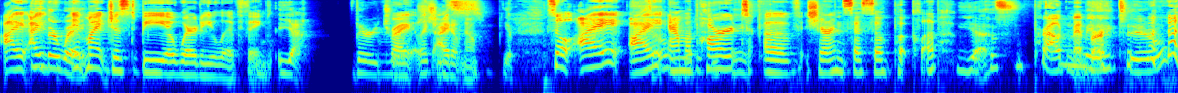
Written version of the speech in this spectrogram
I, I Either way. it might just be a where do you live thing. yeah, very true. Right, like, I don't know. Yep. So I I So, am a what did you part of Sharon Says So book club, Yes. proud member. Me too.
